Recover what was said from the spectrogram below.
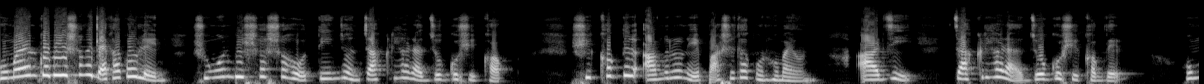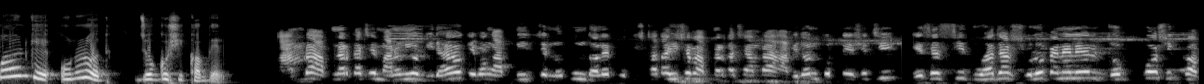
হুমায়ুন কবিরের সঙ্গে দেখা করলেন সুমন বিশ্বাস সহ তিনজন চাকরিহারা যোগ্য শিক্ষক। শিক্ষকদের আন্দোলনে পাশে থাকুন হুমায়ুন। আরজি, চাকরিহারা যোগ্য শিক্ষকদের। হুমায়ুনকে অনুরোধ, যোগ্য শিক্ষকদের। আমরা আপনার কাছে মাননীয় বিধায়ক এবং আপনি যে নতুন দলের প্রতিষ্ঠাতা হিসেবে আপনার কাছে আমরা আবেদন করতে এসেছি, এসএসসি দু হাজার ষোলো প্যানেলের যোগ্য শিক্ষক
